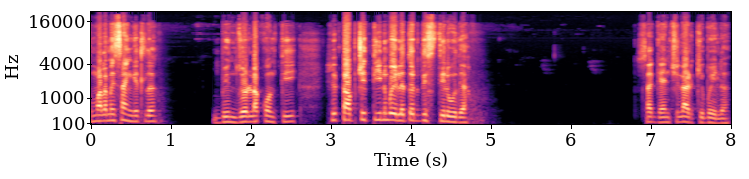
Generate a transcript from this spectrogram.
तुम्हाला मी सांगितलं बिंजोडला कोणती ही टॉपची तीन बैलं तर दिसतील उद्या. सगळ्यांची लाडकी बैलं.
